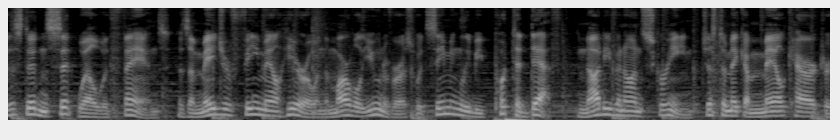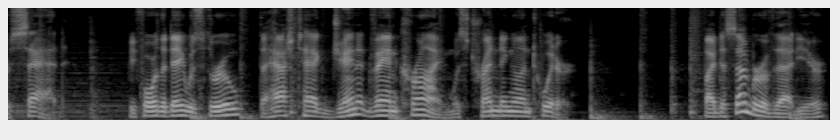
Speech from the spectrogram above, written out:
This didn't sit well with fans, as a major female hero in the Marvel Universe would seemingly be put to death, not even on screen, just to make a male character sad. Before the day was through, the hashtag Janet Van Crime was trending on Twitter, by December of that year,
